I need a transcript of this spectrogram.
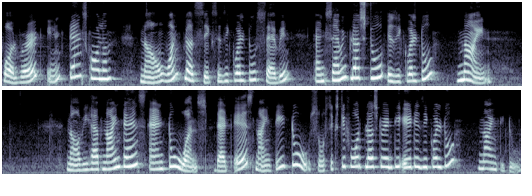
forward in tens column. Now 1 plus 6 is equal to 7 and 7 plus 2 is equal to 9. Now we have 9 tens and 2 ones. That is 92. So 64 plus 28 is equal to 92.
